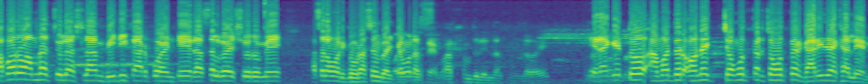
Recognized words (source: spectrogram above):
আবারও আমরা চলে আসলাম বিডি কার পয়েন্টে রাসেল ভাইয়ের শোরুমে আসসালামু আলাইকুম রাসেল ভাই কেমন আছেন? আলহামদুলিল্লাহ ভাই এর আগে তো আমাদের অনেক চমৎকার চমৎকার গাড়ি দেখালেন।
